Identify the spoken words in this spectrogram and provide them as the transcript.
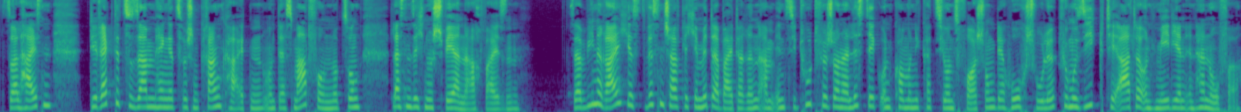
Soll heißen, direkte Zusammenhänge zwischen Krankheiten und der Smartphone-Nutzung lassen sich nur schwer nachweisen. Sabine Reich ist wissenschaftliche Mitarbeiterin am Institut für Journalistik und Kommunikationsforschung der Hochschule für Musik, Theater und Medien in Hannover.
